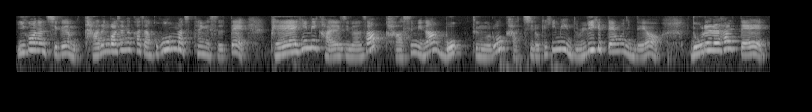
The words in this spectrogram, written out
이거는 지금 다른 걸 생각하지 않고 호흡만 지탱했을 때 배에 힘이 가해지면서 가슴이나 목 등으로 같이 이렇게 힘이 눌리기 때문인데요. 노래를 할 때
